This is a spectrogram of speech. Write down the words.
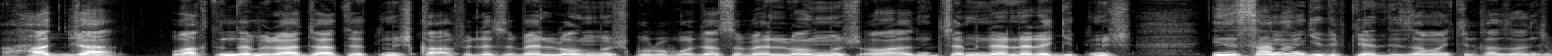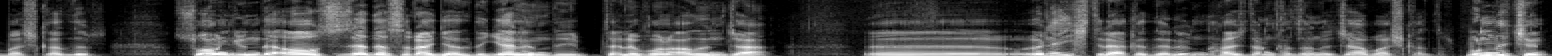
hacca vaktinde müracaat etmiş, kafilesi belli olmuş, grup hocası belli olmuş, o seminerlere gitmiş. İnsanın gidip geldiği zamanki kazancı başkadır. Son günde o size de sıra geldi gelin deyip telefonu alınca e, öyle iştirak edenin hacdan kazanacağı başkadır. Bunun için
